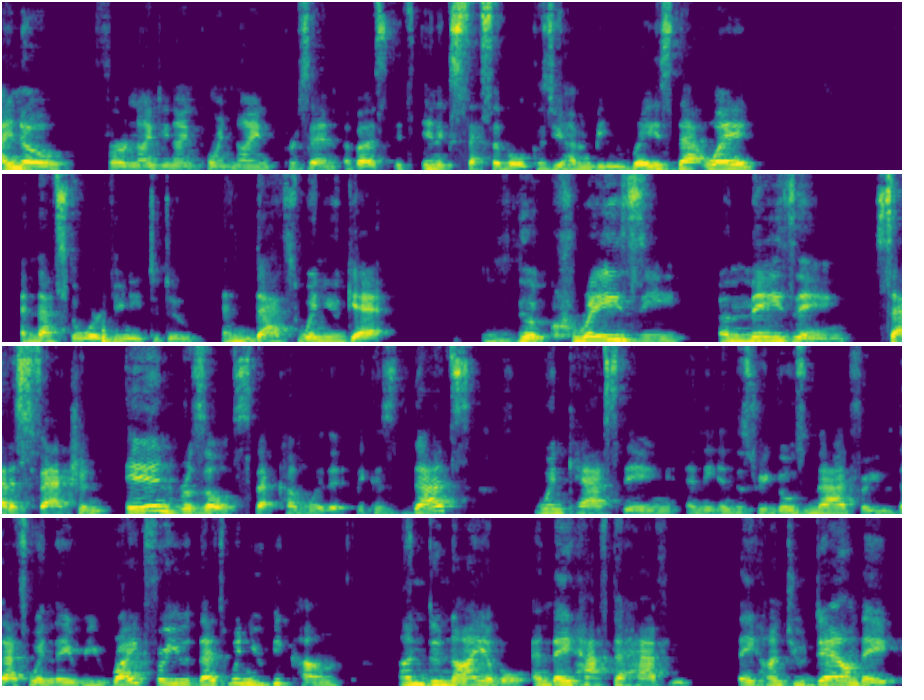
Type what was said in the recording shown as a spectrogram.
I know for 99.9% of us, it's inaccessible because you haven't been raised that way. And that's the work you need to do. And that's when you get the crazy, amazing satisfaction and results that come with it because that's when casting and the industry goes mad for you. That's when they rewrite for you. That's when you become undeniable and they have to have you. They hunt you down. They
